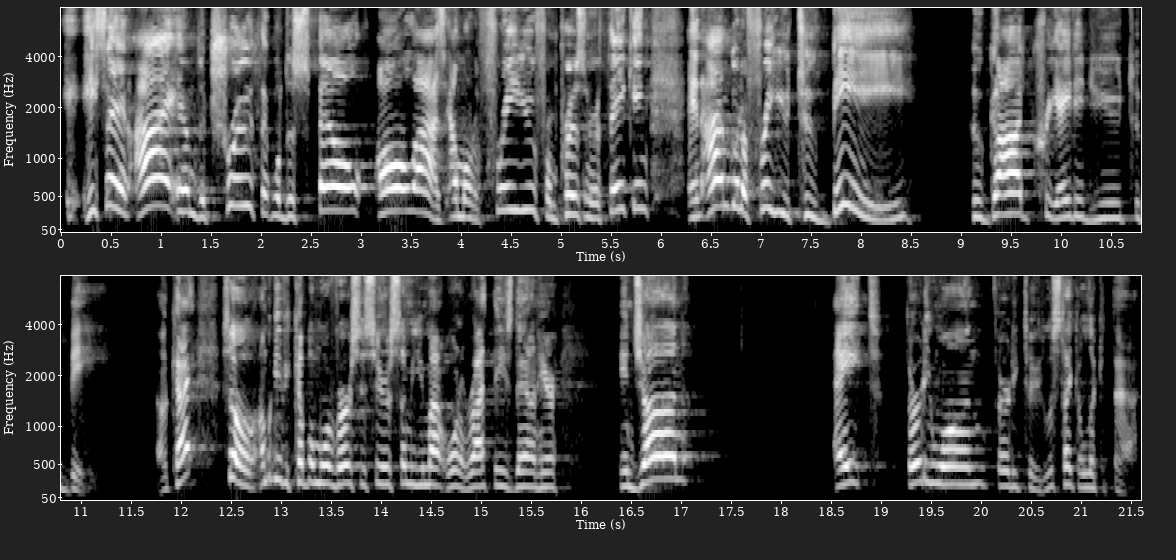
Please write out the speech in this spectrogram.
He's saying, I am the truth that will dispel all lies. I'm going to free you from prisoner thinking, and I'm going to free you to be who God created you to be. Okay? So I'm going to give you a couple more verses here. Some of you might want to write these down here. In John 8, 31, 32, let's take a look at that.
